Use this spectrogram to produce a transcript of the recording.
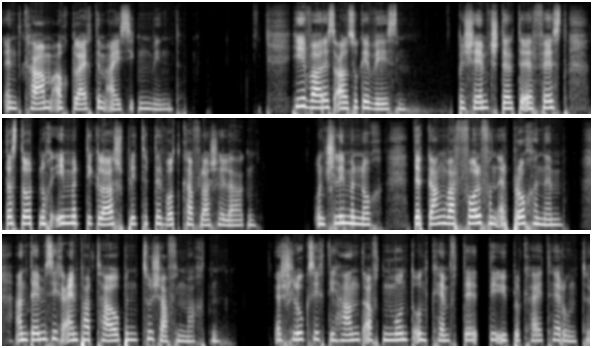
entkam auch gleich dem eisigen Wind. Hier war es also gewesen. Beschämt stellte er fest, dass dort noch immer die Glassplitter der Wodkaflasche lagen. Und schlimmer noch, der Gang war voll von Erbrochenem, an dem sich ein paar Tauben zu schaffen machten. Er schlug sich die Hand auf den Mund und kämpfte die Übelkeit herunter.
